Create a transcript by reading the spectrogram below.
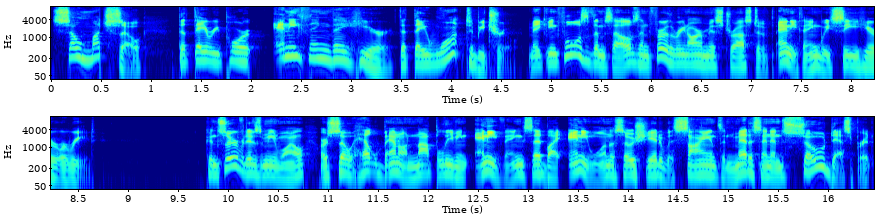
So much so that they report anything they hear that they want to be true, making fools of themselves and furthering our mistrust of anything we see, hear, or read. Conservatives, meanwhile, are so hell bent on not believing anything said by anyone associated with science and medicine and so desperate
